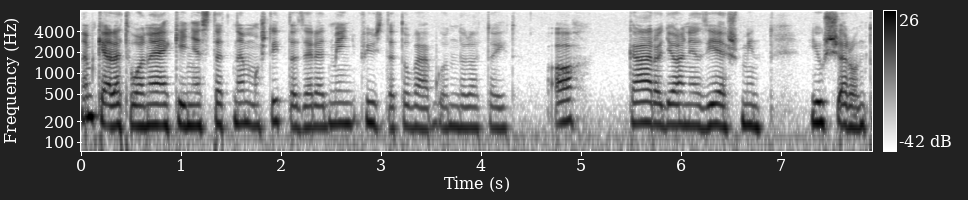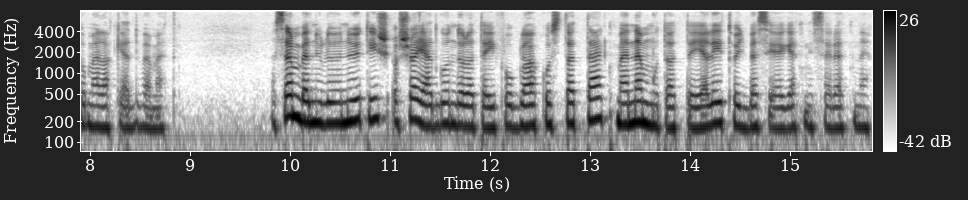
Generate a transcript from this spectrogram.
Nem kellett volna elkényeztetnem, most itt az eredmény, fűzte tovább gondolatait. Ah, kár agyalni az ilyesmin, jussa rontom el a kedvemet. A szemben ülő nőt is a saját gondolatai foglalkoztatták, mert nem mutatta jelét, hogy beszélgetni szeretne.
